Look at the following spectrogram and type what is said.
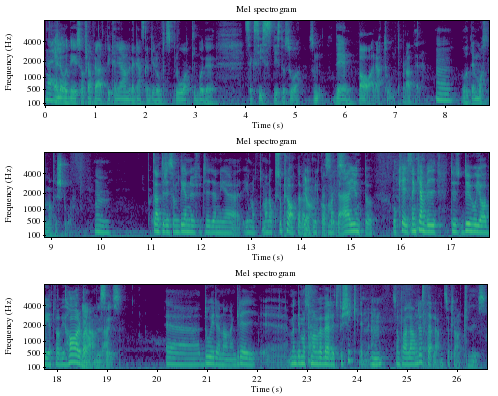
Mm. Eller och det är så framförallt, vi kan ju använda ganska grovt språk, både sexistiskt och så. Som det är bara tomt bladder. Mm. Och det måste man förstå. Mm. Samtidigt som det nu för tiden är, är något man också pratar väldigt ja, mycket precis. om. Att det är ju inte okej. Okay. Sen kan vi, du, du, och jag vet vad vi har varandra. Ja, precis. Eh, då är det en annan grej. Eh, men det måste man vara väldigt försiktig med. Mm. Som på alla andra ställen såklart. Precis.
